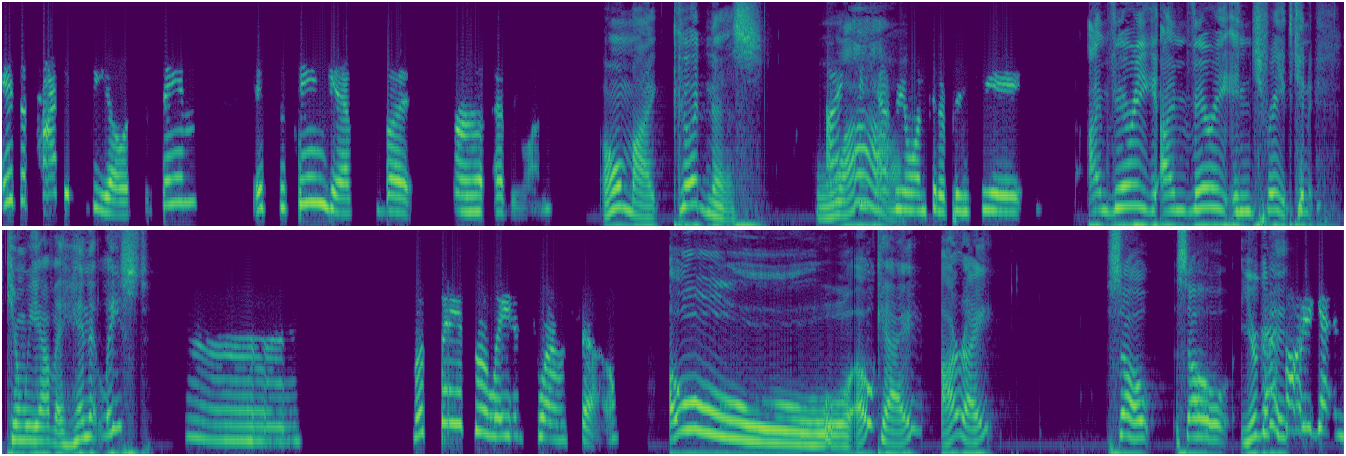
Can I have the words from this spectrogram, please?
it's a package deal. It's the same. It's the same gift, but for everyone. Oh my goodness! I think everyone could appreciate. I'm very, I'm very intrigued. Can can we have a hint at least? Hmm, let's say it's related to our show. Oh, okay, all right. So, so you're gonna. That's all you're getting.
